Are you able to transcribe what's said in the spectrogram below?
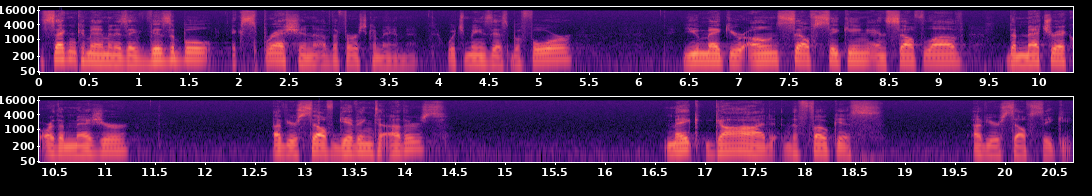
The second commandment is a visible expression of the first commandment, which means this before you make your own self seeking and self love the metric or the measure of your self giving to others, make God the focus of your self seeking.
